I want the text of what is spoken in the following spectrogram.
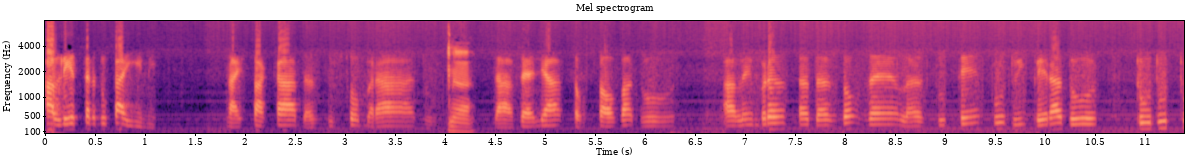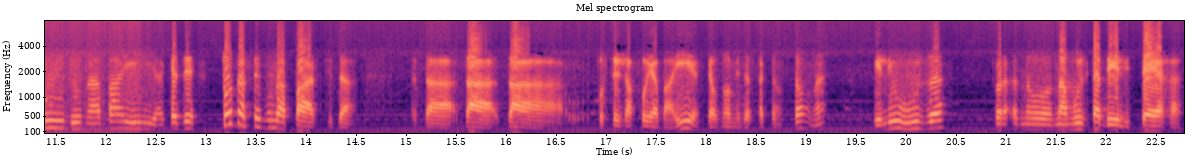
a letra do Caíme. Nas sacadas do sobrado, é. da velha São Salvador, a lembrança das donzelas do tempo do imperador, tudo, tudo na Bahia. Quer dizer, toda a segunda parte da, da, da, da, Você Já Foi à Bahia, que é o nome dessa canção, né? Ele usa pra, no, na música dele, Terra.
